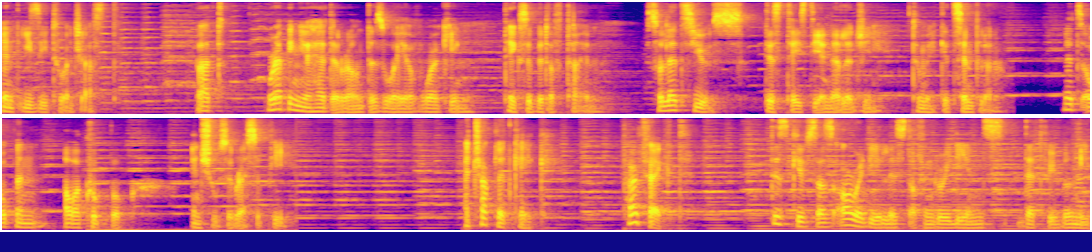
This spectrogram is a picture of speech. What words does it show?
and easy to adjust. But wrapping your head around this way of working takes a bit of time. So let's use this tasty analogy to make it simpler. Let's open our cookbook and choose a recipe. A chocolate cake. Perfect! This gives us already a list of ingredients that we will need.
